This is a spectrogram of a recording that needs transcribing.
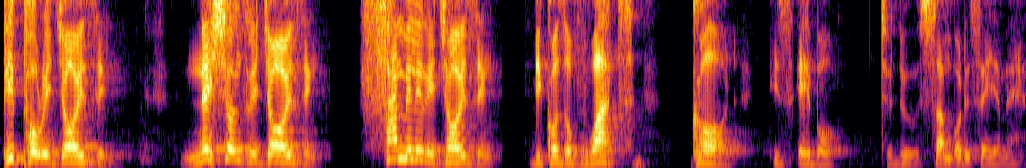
people rejoicing, nations rejoicing, family rejoicing because of what God is able to do. Somebody say amen.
